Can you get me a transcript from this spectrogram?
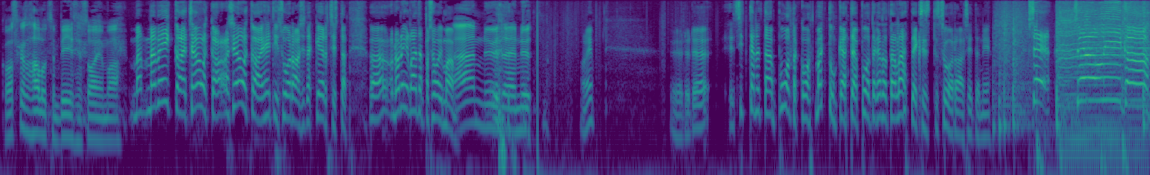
Koska sä haluat sen biisin soimaan? Mä, mä veikkaan, että se alkaa, se alkaa heti suoraan sitä kertsistä. Öö, no niin, laitapa soimaan. Än nyt, nyt. No niin. Sitten käännetään puolta kohta. Mä tuun kääntää puolta, katsotaan lähteekö se sitten suoraan siitä. Niin. Se, se on liigaa!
